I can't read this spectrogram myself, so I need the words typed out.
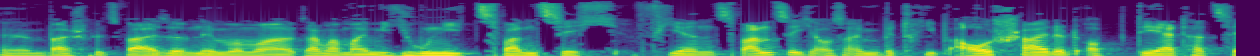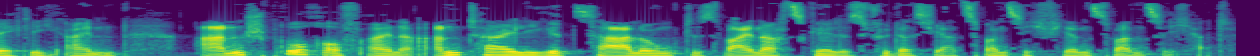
äh, beispielsweise nehmen wir mal, sagen wir mal im Juni 2024 aus einem Betrieb ausscheidet, ob der tatsächlich einen Anspruch auf eine anteilige Zahlung des Weihnachtsgeldes für das Jahr 2024 hat.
